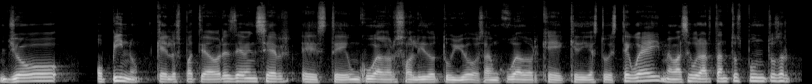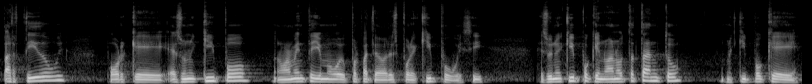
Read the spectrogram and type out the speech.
yo opino que los pateadores deben ser este, un jugador sólido tuyo, o sea, un jugador que, que digas tú, este güey me va a asegurar tantos puntos al partido, güey, porque es un equipo, normalmente yo me voy por pateadores por equipo, güey, sí. Es un equipo que no anota tanto, un equipo que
